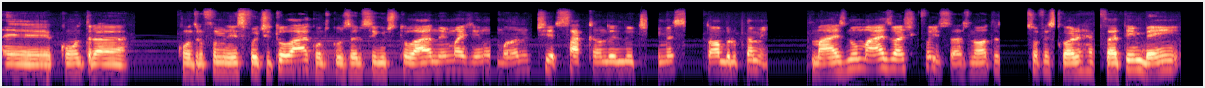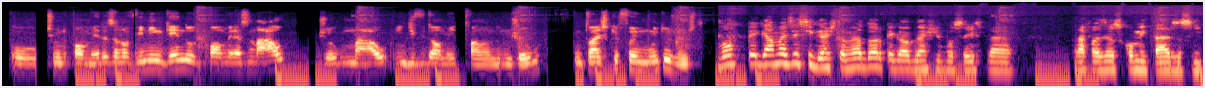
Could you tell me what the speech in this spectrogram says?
É, contra, contra o Fluminense foi titular, contra o Cruzeiro seguiu titular. Eu não imagino um mano sacando ele do time assim, tão abruptamente. Mas no mais, eu acho que foi isso. As notas do SofaScore refletem bem o time do Palmeiras. Eu não vi ninguém do Palmeiras mal, jogo mal, individualmente falando no jogo. Então acho que foi muito justo. Vou pegar mais esse gancho também. Eu adoro pegar o gancho de vocês para fazer os comentários assim.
